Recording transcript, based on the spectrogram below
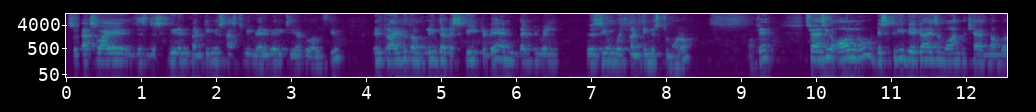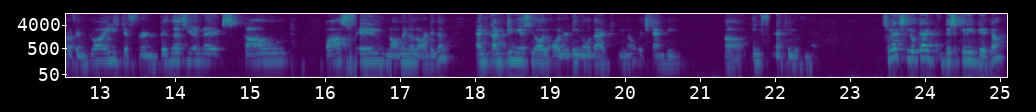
so that's why this discrete and continuous has to be very, very clear to all of you. We'll try to complete the discrete today and then we will resume with continuous tomorrow. Okay. So as you all know, discrete data is one which has number of employees, different business units, count, pass, fail, nominal, ordinal, and continuous. You all already know that, you know, which can be uh, infinitely looking at. So let's look at discrete data,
